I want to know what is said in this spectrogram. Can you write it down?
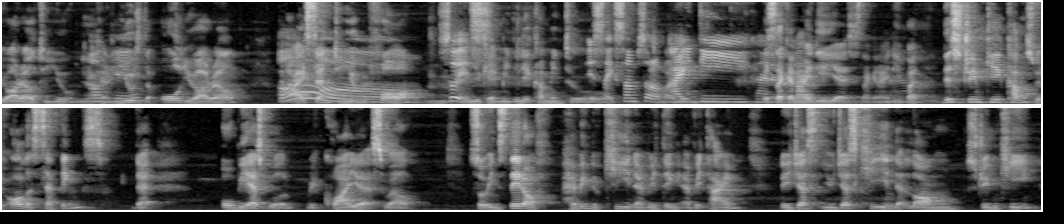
URL to you you Yeah. can Okay. use the old URL that I sent to you before Oh, So and you can immediately come into it's like some sort of to my room. ID kind it's of like an. ID, yes, it's like an ID. But this stream key comes with all the settings that OBS will require as well. So instead of having to key in everything every time, they just you just key in that long stream key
